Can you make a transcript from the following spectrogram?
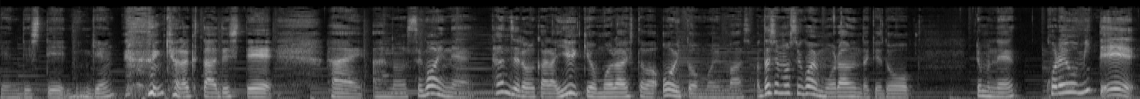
間でして人間？キャラクターでして。はい。あのすごいね炭治郎から勇気をもらう人は多いと思います。私もすごいもらうんだけどでもねこれを見て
